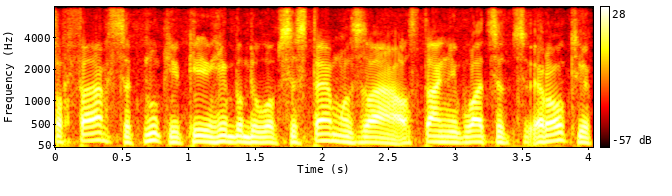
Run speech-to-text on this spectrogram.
Шахтар, це клуб, який вибудував систему за останні 20 років,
